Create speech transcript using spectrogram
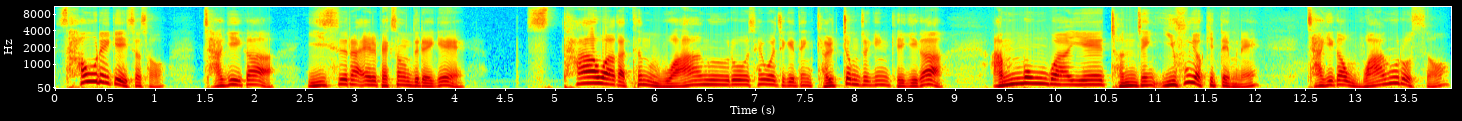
사울에게 있어서 자기가 이스라엘 백성들에게 스타와 같은 왕으로 세워지게 된 결정적인 계기가 암몬과의 전쟁 이후였기 때문에 자기가 왕으로서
